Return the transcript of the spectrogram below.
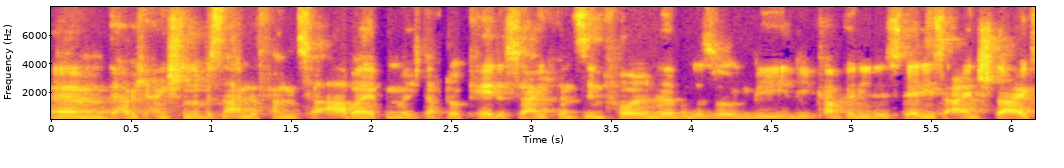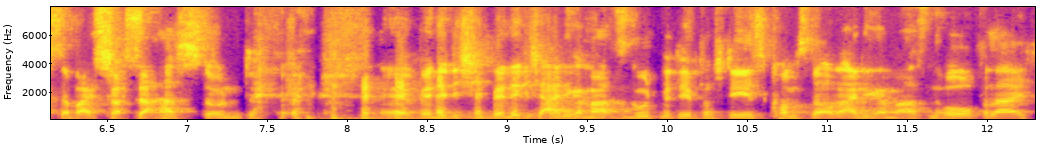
Ähm, da habe ich eigentlich schon so ein bisschen angefangen zu arbeiten, weil ich dachte, okay, das ist ja eigentlich ganz sinnvoll, ne? wenn du so irgendwie in die Company des Daddys einsteigst, da weißt du, was du hast und äh, wenn du dich, wenn du dich einigermaßen gut mit dem verstehst, kommst du auch einigermaßen hoch vielleicht.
